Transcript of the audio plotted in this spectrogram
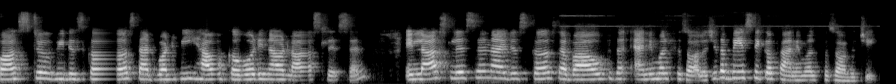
first uh, we discussed that what we have covered in our last lesson. In last lesson, I discussed about the animal physiology, the basic of animal physiology,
